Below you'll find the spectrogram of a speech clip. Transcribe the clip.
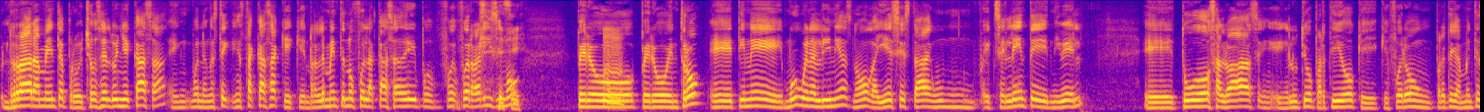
raramente aprovechó ser el dueño de casa, en, bueno, en, este, en esta casa que, que realmente no fue la casa de, pues, fue, fue rarísimo. Sí, pero, mm. pero entró, eh, tiene muy buenas líneas, ¿no? Gallese está en un excelente nivel. Eh, tuvo dos salvadas en, el último partido que, que fueron prácticamente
